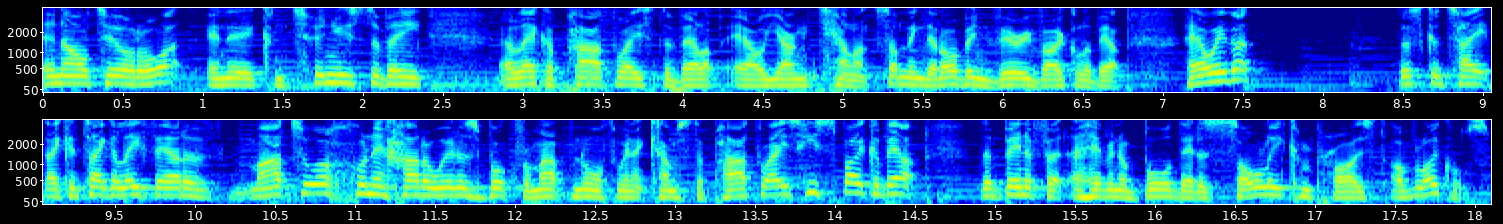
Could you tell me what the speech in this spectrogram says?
in Aotearoa, and there continues to be a lack of pathways to develop our young talent, something that I've been very vocal about. However, this could take they could take a leaf out of Matua Hone Harawira's book from up north when it comes to pathways. He spoke about the benefit of having a board that is solely comprised of locals.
